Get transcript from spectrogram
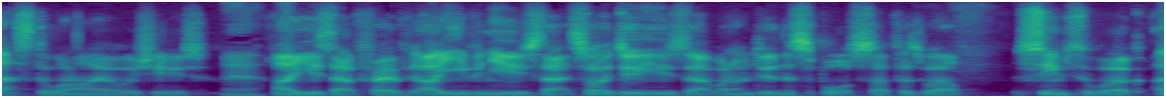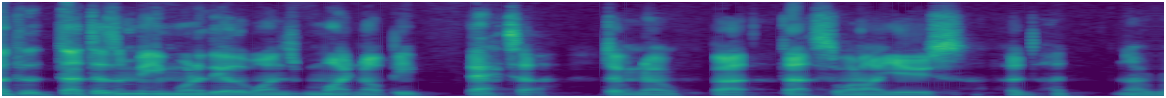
That's the one I always use. Yeah. I use that for every. I even use that. So I do use that when I'm doing the sports stuff as well. It seems to work. I, th- that doesn't mean one of the other ones might not be better. Don't know, but that's the one I use. I, I,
